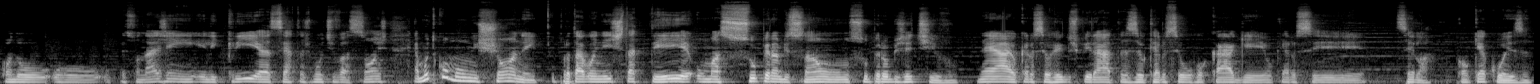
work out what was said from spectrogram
Quando o, o- o personagem ele cria certas motivações, é muito comum em shonen o protagonista ter uma super ambição, um super objetivo, né? Ah, eu quero ser o rei dos piratas, eu quero ser o Hokage, eu quero ser, sei lá, qualquer coisa.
